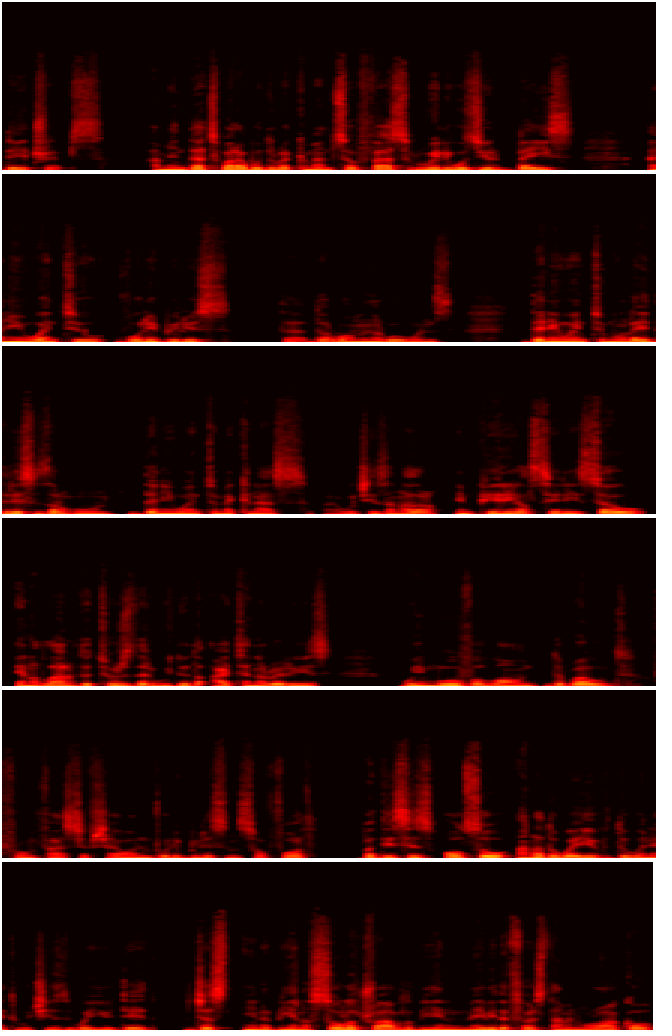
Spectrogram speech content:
day trips. I mean, that's what I would recommend. So Fes really was your base, and you went to Volubilis, the, the Roman ruins. Then he went to Moulay Idriss Zarhoun. Then he went to Meknes, uh, which is another imperial city. So in a lot of the tours that we do, the itineraries, we move along the road from Fas Chefchaouen, Volubilis, and so forth. But this is also another way of doing it, which is the way you did. Just, you know, being a solo traveler, being maybe the first time in Morocco.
